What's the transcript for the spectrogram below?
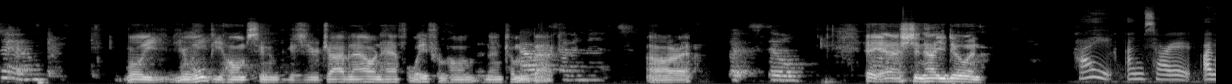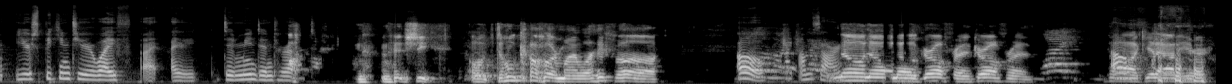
soon. Well, you, you, won't be home soon because you're driving an hour and a half away from home and then coming hour back. Seven minutes. All right. But still. Hey, um, Ashton, how you doing? Hi. I'm sorry. I'm. You're speaking to your wife. I, I didn't mean to interrupt. she. Oh, don't call her my wife. Uh, oh, I'm sorry. No, no, no, girlfriend, girlfriend. Wife. Oh, get out of here.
